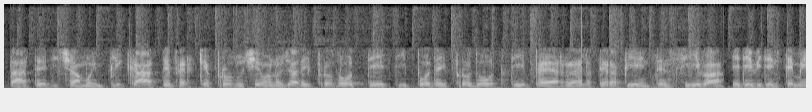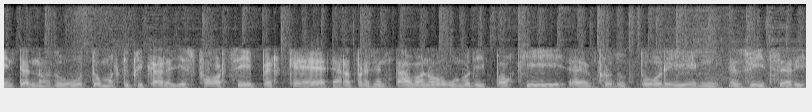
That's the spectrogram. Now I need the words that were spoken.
state diciamo implicate perché producevano già dei prodotti tipo dei prodotti per la terapia intensiva ed evidentemente hanno dovuto moltiplicare gli sforzi perché rappresentavano uno dei pochi eh, produttori svizzeri.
